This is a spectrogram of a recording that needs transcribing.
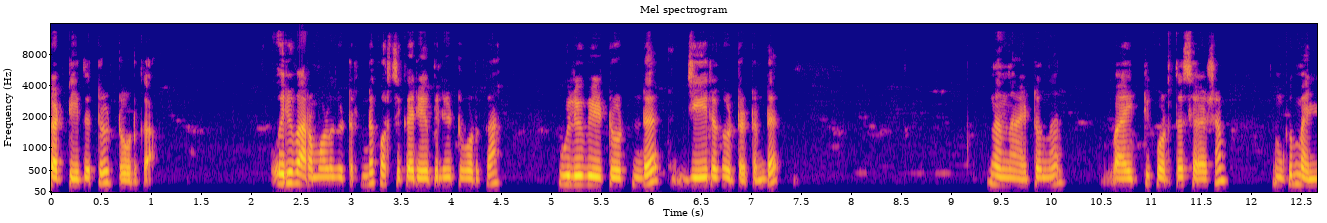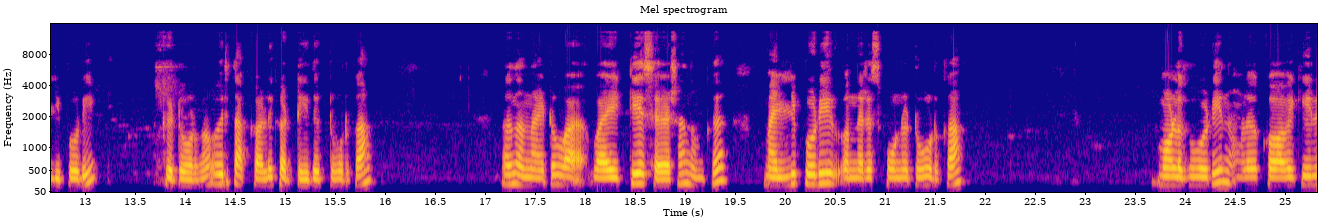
കട്ട് ചെയ്തിട്ട് ഇട്ട് കൊടുക്കുക ഒരു വറമുളക് ഇട്ടിട്ടുണ്ട് കുറച്ച് കരിവേപ്പില ഇട്ട് കൊടുക്കുക. ഉലുവ ഇട്ടിട്ടുണ്ട് ജീരകം ഇട്ടിട്ടുണ്ട്. നന്നായിട്ടൊന്ന് വയറ്റി കൊടുത്ത ശേഷം നമുക്ക് മല്ലിപ്പൊടി ഇട്ട് കൊടുക്കാം. ഒരു തക്കാളി കട്ട് ചെയ്ത് ഇട്ട് കൊടുക്കാം. അത് നന്നായിട്ട് വയറ്റിയ ശേഷം നമുക്ക് മല്ലിപ്പൊടി ഒന്നര സ്പൂൺ ഇട്ട് കൊടുക്കാം. മുളക് പൊടി നമ്മൾ കോവയ്ക്കയിൽ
